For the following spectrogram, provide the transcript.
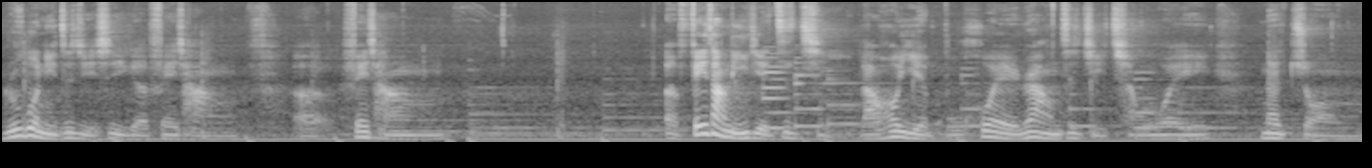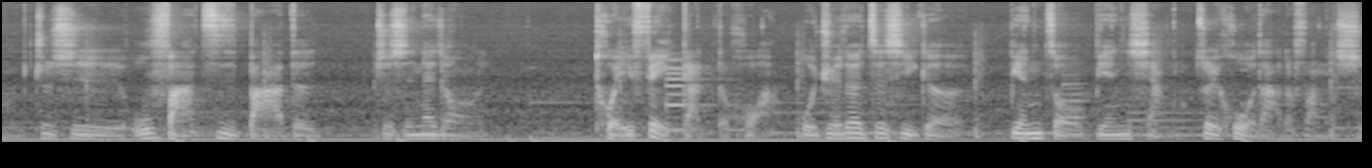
如果你自己是一个非常呃非常呃非常理解自己，然后也不会让自己成为那种就是无法自拔的，就是那种颓废感的话，我觉得这是一个边走边想最豁达的方式。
